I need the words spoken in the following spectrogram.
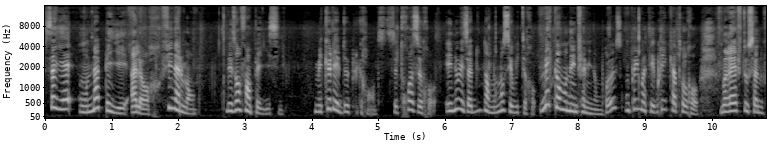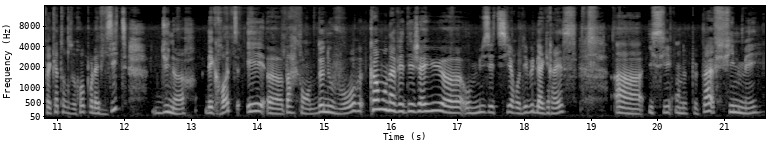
Ça y est, on a payé. Alors, finalement, les enfants payent ici, mais que les deux plus grandes, c'est 3 euros. Et nous, les adultes, normalement, c'est 8 euros. Mais comme on est une famille nombreuse, on paye moitié prix 4 euros. Bref, tout ça nous fait 14 euros pour la visite d'une heure des grottes. Et euh, par contre, de nouveau, comme on avait déjà eu euh, au musée de cire au début de la Grèce, euh, ici, on ne peut pas filmer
